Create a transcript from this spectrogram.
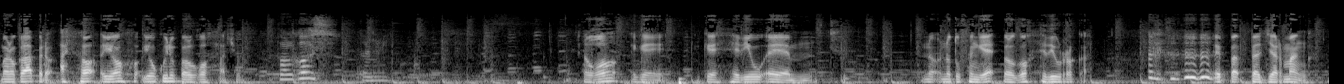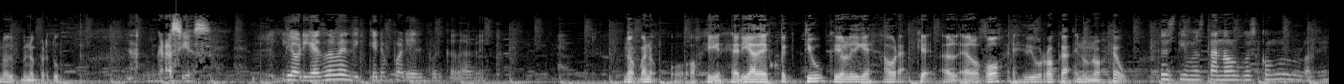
Bueno, clar, però això, jo, jo cuino pel gos, això. Pel gos? Carai. El gos que, que se diu... Eh, no, no t'ofengui, eh, però el gos se diu Roca. Eh, pel germanc, no, no per tu. Gràcies. Li hauries d'haver dit que era per ell, per quedar bé. No, bueno, o, sigui, seria despectiu que jo li digués ara que el, el gos es diu Roca en honor seu. T'estimes tant el gos com l'oleguer.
